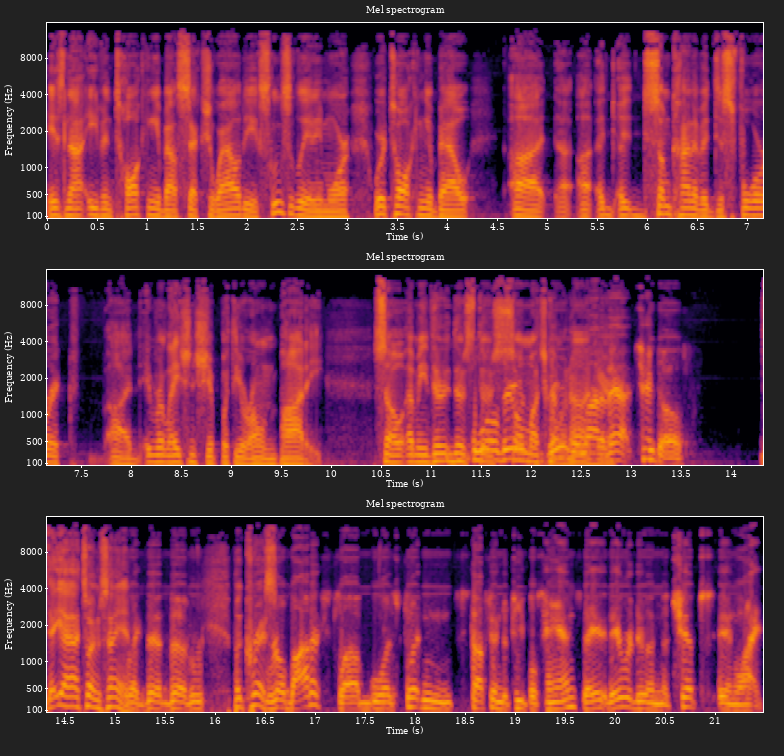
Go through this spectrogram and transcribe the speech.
is not even talking about sexuality exclusively anymore. We're talking about uh, uh, uh, uh, some kind of a dysphoric uh, relationship with your own body. So I mean, there, there's well, there's there, so much going on a lot here. of that too, though. Yeah, that's what I'm saying. Like the the but Chris robotics club was putting stuff into people's hands. They they were doing the chips in like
